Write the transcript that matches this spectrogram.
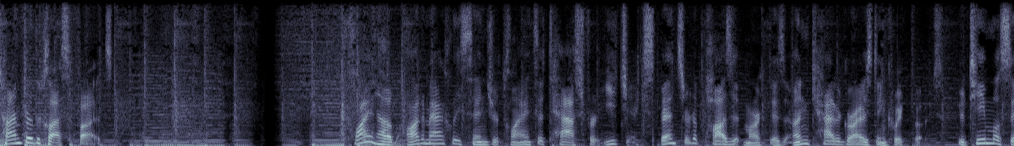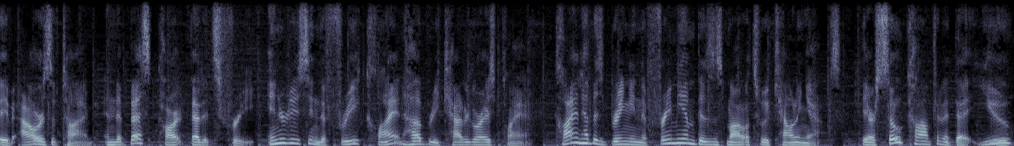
Time for the classifieds. Client Hub automatically sends your clients a task for each expense or deposit marked as uncategorized in QuickBooks. Your team will save hours of time, and the best part that it's free. Introducing the free Client Hub Recategorized plan. Client Hub is bringing the freemium business model to accounting apps. They are so confident that you,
